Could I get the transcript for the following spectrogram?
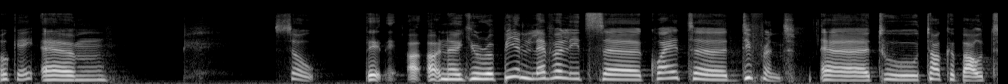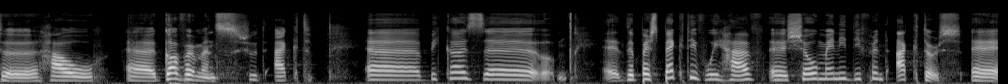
okay. Um, so, the, uh, on a European level, it's uh, quite uh, different uh, to talk about uh, how uh, governments should act. Because the perspective we have uh, show many different actors, uh,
